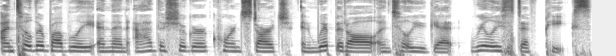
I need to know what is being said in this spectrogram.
until they're bubbly and then add the sugar, cornstarch, and whip it all until you get really stiff peaks.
